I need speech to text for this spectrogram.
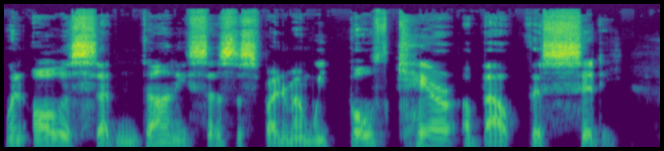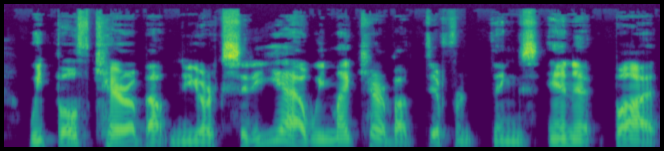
when all is said and done, he says to Spider Man, we both care about this city. We both care about New York City. Yeah, we might care about different things in it, but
